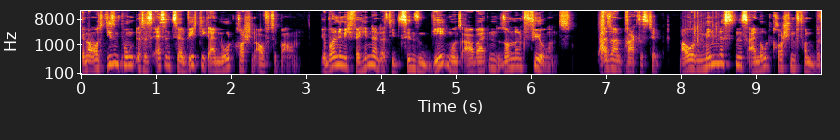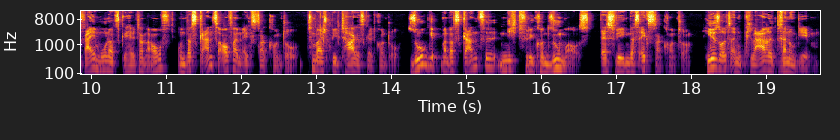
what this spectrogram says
Genau aus diesem Punkt ist es essentiell wichtig, einen Notgroschen aufzubauen. Wir wollen nämlich verhindern, dass die Zinsen gegen uns arbeiten, sondern für uns. Also ein Praxistipp. Baue mindestens ein Notgroschen von drei Monatsgehältern auf und das Ganze auf einem Extrakonto, zum Beispiel Tagesgeldkonto. So gibt man das Ganze nicht für den Konsum aus, deswegen das Extrakonto. Hier soll es eine klare Trennung geben.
